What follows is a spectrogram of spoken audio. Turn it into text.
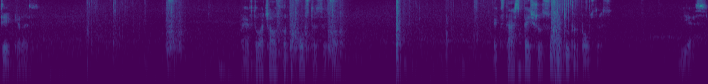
Ridiculous. I have to watch out for the posters as well. Extra special super duper posters. Yes.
